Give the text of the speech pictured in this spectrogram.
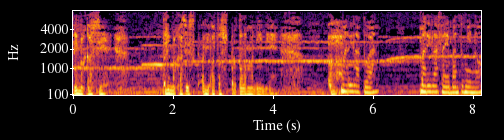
terima kasih. Terima kasih sekali atas pertolongan ini. Marilah Tuan. Marilah saya bantu minum.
